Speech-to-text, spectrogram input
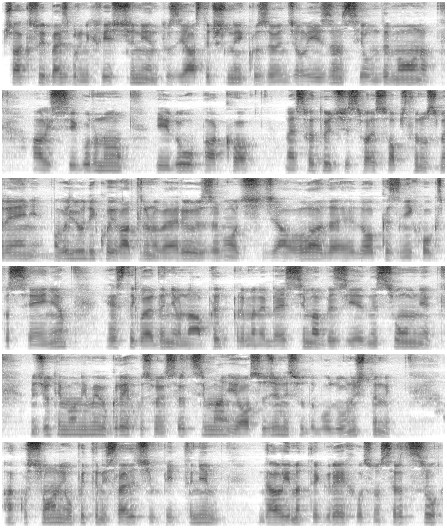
Čak su i bezbrojni hrišćani entuzijastični kroz evanđelizam silom demona, ali sigurno idu u pakao, nesvetojući svoje sobstveno smerenje. Ovi ljudi koji vatreno veruju za moć đavola da je dokaz njihovog spasenja, jeste gledanje u napred prema nebesima bez jedne sumnje. Međutim, oni imaju greh u svojim srcima i osuđeni su da budu uništeni. Ako su oni upitani sledećim pitanjem, da li imate greh u svom srcu,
